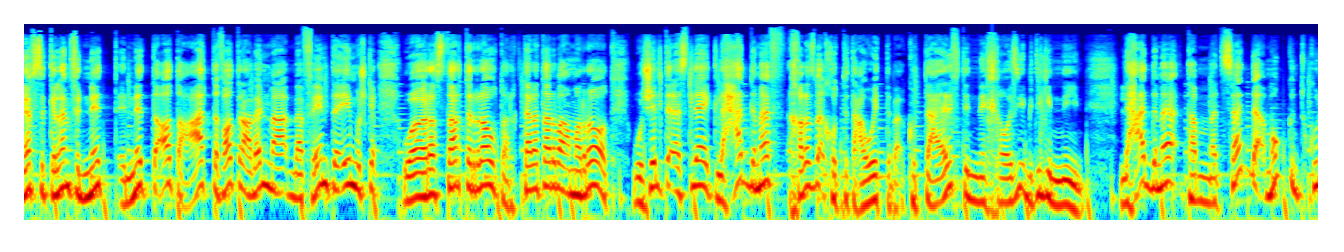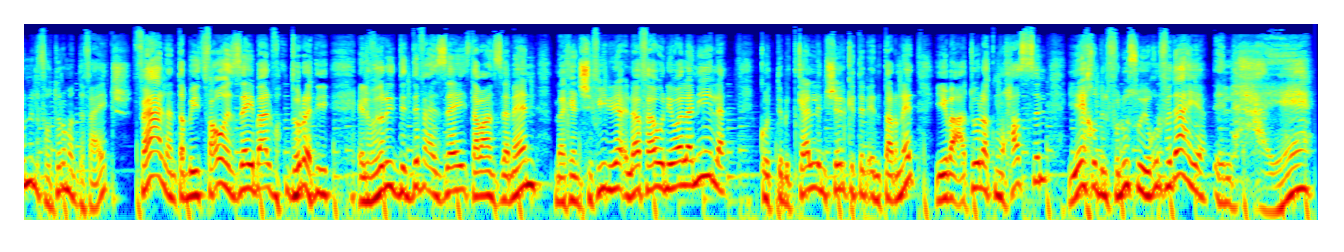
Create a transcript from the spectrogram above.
نفس الكلام في النت. النت قطع. قعدت فترة عبال ما, ما فهمت إيه المشكلة ورسترت الراوتر ثلاث أربع مرات وشلت الاسلاك لحد ما ف... خلاص بقى كنت اتعودت بقى. كنت عرفت إن الخوازيق بتيجي منين. لحد ما طب ما تصدق ممكن تكون الفاتورة ما اتدفعتش. فعلا. طب يدفعوها إزاي بقى الفاتورة دي؟ الفاتورة دي بتدفع إزاي؟ طبعا زمان ما كانش فيه لا فوري ولا نيلة. كنت بتكلم شركة الإنترنت يبعتوا لك محصل ياخد الفلوس ويغور في داهية. الحياة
